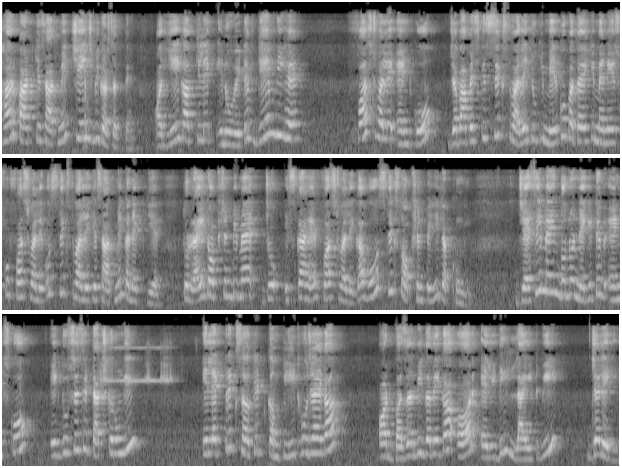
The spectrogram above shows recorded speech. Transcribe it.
हर पार्ट के साथ में चेंज भी कर सकते हैं। और ये एक आपके लिए इनोवेटिव गेम भी है। फ़र्स्ट वाले एंड को जब आप इसके सिक्स वाले, क्योंकि मेरे को पता है कि मैंने इसको फ़र्स्ट वाले को सिक्स वाले के साथ में कनेक्ट किया है तो राइट ऑप्शन भी मैं, जो इसका है फ़र्स्ट वाले का, वो सिक्स ऑप्शन पे ही रखूँगी। जैसे ही मैं इन दोनों नेगेटिव एंड्स को एक दूसरे से टच करूँगी इलेक्ट्रिक सर्किट कंप्लीट हो जाएगा और बजर भी दबेगा और एलईडी लाइट भी जलेगी।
